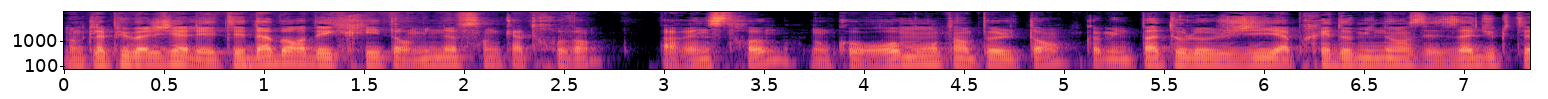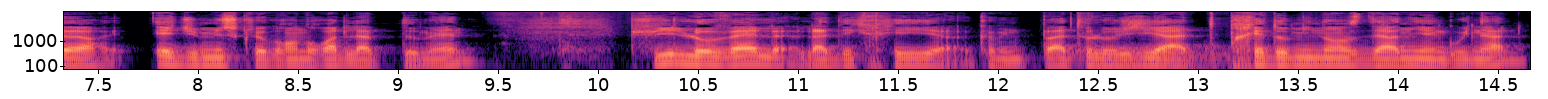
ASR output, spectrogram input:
Donc la pubalgie, elle a été d'abord décrite en 1980 par Enstrom. Donc on remonte un peu le temps comme une pathologie à prédominance des adducteurs et du muscle grand droit de l'abdomen. Puis Lovell l'a décrit comme une pathologie à prédominance dernier inguinal.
